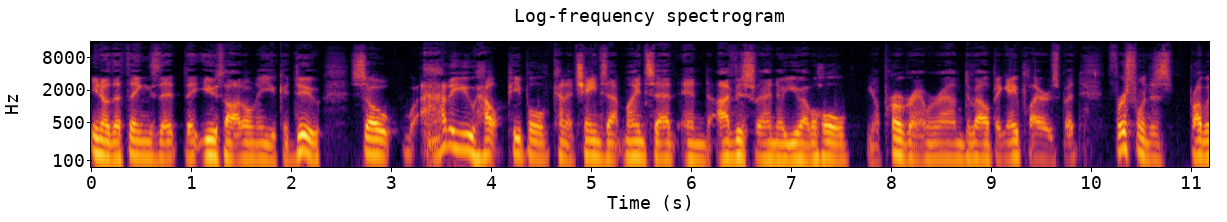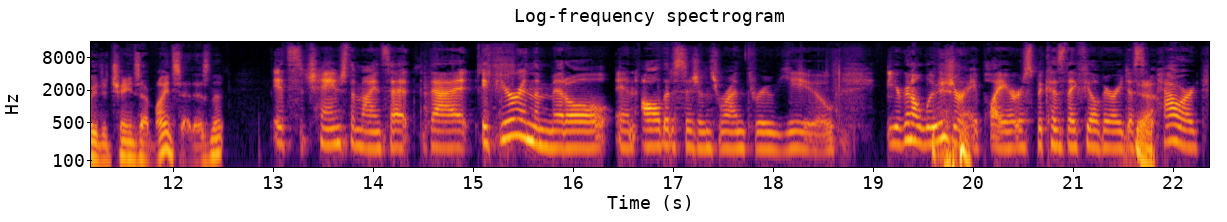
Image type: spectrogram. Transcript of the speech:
you know, the things that, that you thought only you could do. So how do you help people kind of change that mindset? And obviously I know you have a whole you know program around developing A players. But first one is probably to change that mindset, isn't it? It's to change the mindset that if you're in the middle and all the decisions run through you, you're going to lose your A players because they feel very disempowered. Yeah.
